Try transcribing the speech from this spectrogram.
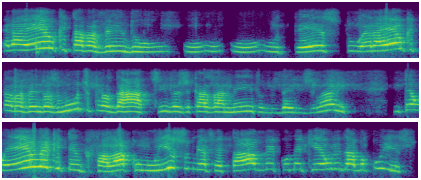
era eu que estava vendo o, o, o, texto, era eu que estava vendo as múltiplas narrativas de casamento do David Lane. Então, eu é que tenho que falar como isso me afetava e como é que eu lidava com isso.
